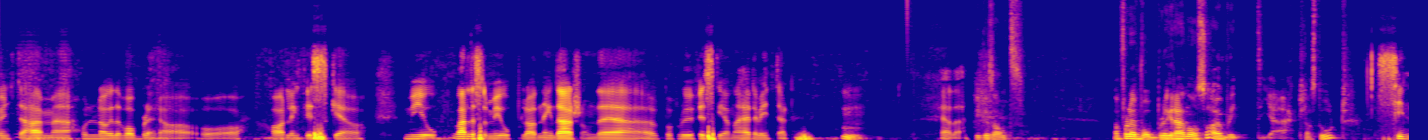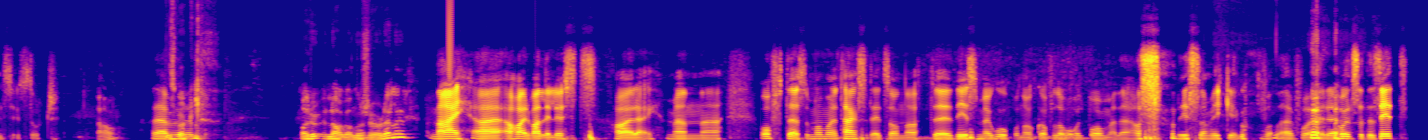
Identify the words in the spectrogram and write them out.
rundt det her med håndlagde voblere og hardlingfiske. Og mye opp, veldig så mye oppladning der som det er på fluefiske gjennom hele vinteren. Mm. Er det. Ikke sant? Ja, for det wobblegreiene også har jo blitt jækla stort. Sinnssykt stort. Ja. Det Du skal ikke Har du laga noe sjøl, eller? Nei, jeg, har veldig lyst, har jeg. Men uh, ofte så må man jo tenke seg litt sånn at uh, de som er gode på noe, får lov å holde på med det. Altså de som ikke er gode på det, får eh, holde seg til sitt.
